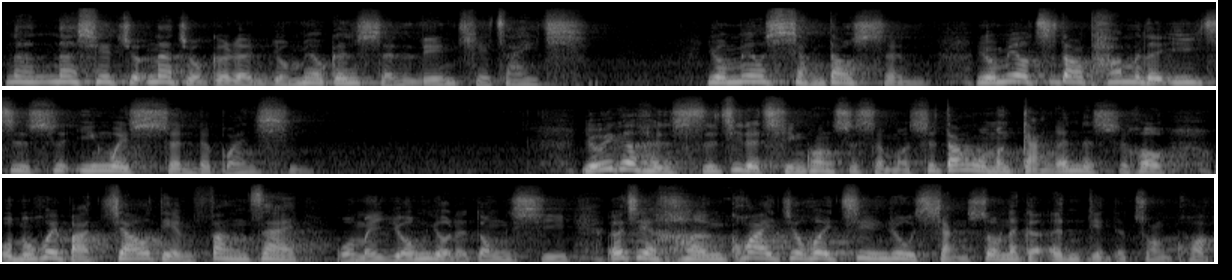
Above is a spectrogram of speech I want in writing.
那那些九那九个人有没有跟神连结在一起？有没有想到神？有没有知道他们的医治是因为神的关系？有一个很实际的情况是什么？是当我们感恩的时候，我们会把焦点放在我们拥有的东西，而且很快就会进入享受那个恩典的状况。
